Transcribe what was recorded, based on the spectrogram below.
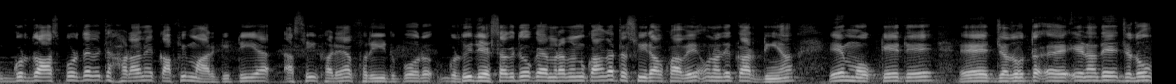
ਗੁਰਦਾਸਪੁਰ ਦੇ ਵਿੱਚ ਹੜ੍ਹਾਂ ਨੇ ਕਾਫੀ ਮਾਰ ਕੀਤੀ ਹੈ। ਅਸੀਂ ਖੜੇ ਆ ਫਰੀਦਪੁਰ। ਗੁਰ- ਤੁਸੀਂ ਦੇਖ ਸਕਦੇ ਹੋ ਕੈਮਰਾਮੈਨ ਨੂੰ ਕਹਾਂਗਾ ਤਸਵੀਰਾਂ ਵਿਖਾਵੇ ਉਹਨਾਂ ਦੇ ਘਰ ਦੀਆਂ। ਇਹ ਮੌਕੇ ਤੇ ਇਹ ਜਦੋਂ ਤ- ਇਹ ਇਹਨਾਂ ਦੇ ਜਦੋਂ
